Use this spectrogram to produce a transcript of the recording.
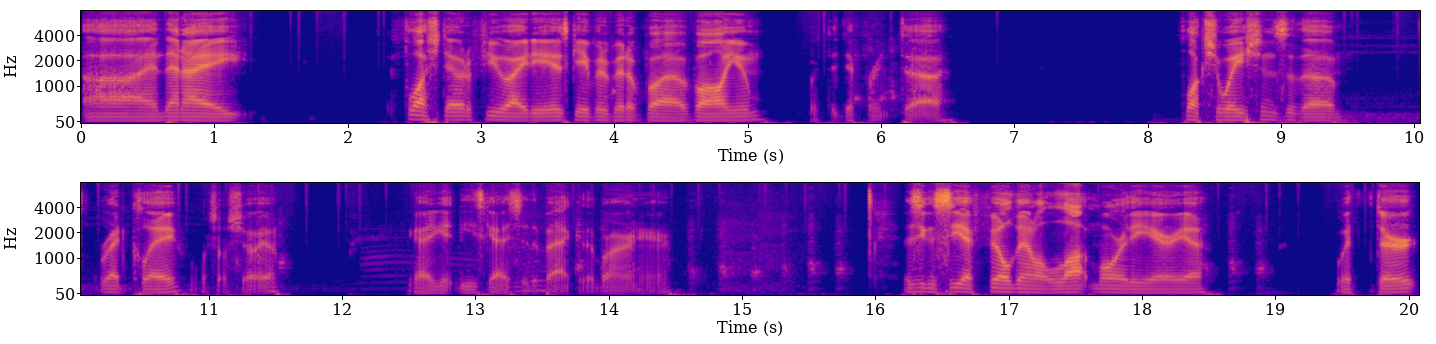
Uh, and then I flushed out a few ideas gave it a bit of uh, volume with the different uh, fluctuations of the red clay which I'll show you. Gotta get these guys to the back of the barn here as you can see, I filled in a lot more of the area with dirt.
